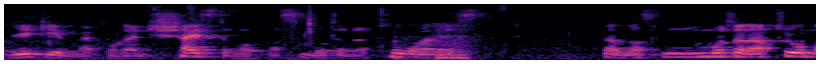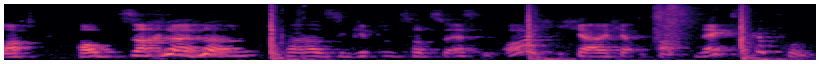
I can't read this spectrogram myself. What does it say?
Wir geben einfach einen Scheiß darauf, was Mutter Natur ist. Was Mutter Natur macht. Hauptsache, äh, sie gibt uns was zu essen. Oh, ich, ja, ich habe ein paar Snacks gefunden.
